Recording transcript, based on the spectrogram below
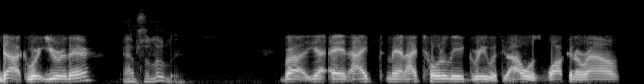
Doc, were, you were there? Absolutely. Bro, yeah, and I, man, I totally agree with you. I was walking around,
